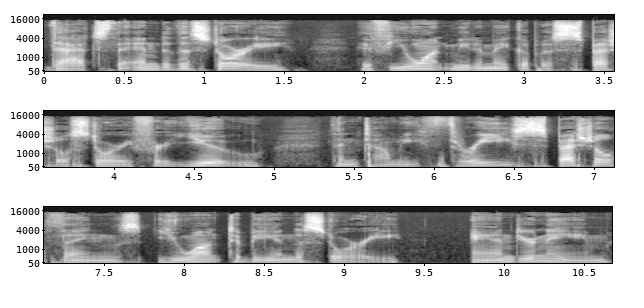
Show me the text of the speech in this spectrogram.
That's the end of the story. If you want me to make up a special story for you, then tell me three special things you want to be in the story and your name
